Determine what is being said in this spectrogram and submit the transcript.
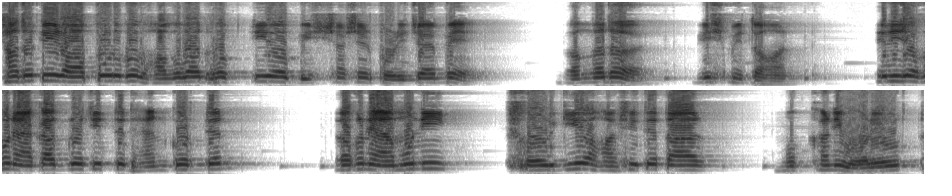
সাধুটির অপূর্ব ভগবত ভক্তি ও বিশ্বাসের পরিচয় পেয়ে গঙ্গাধর বিস্মিত হন। তিনি যখন একাগ্র চিত্তে ধ্যান করতেন, তখন এমনই স্বর্গীয় হাসিতে তার মুখখানি ভরে উঠত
